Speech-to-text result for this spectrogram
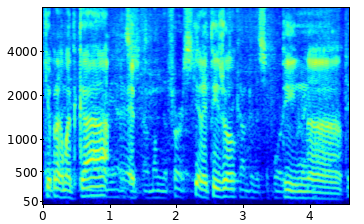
και πραγματικά ε, χαιρετίζω την ε,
